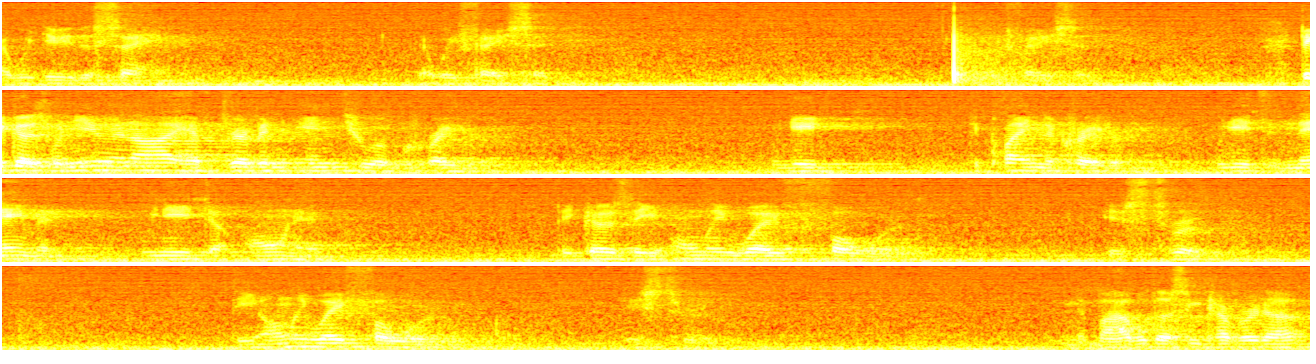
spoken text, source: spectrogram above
that we do the same, that we face it. We face it. Because when you and I have driven into a crater, we need to claim the crater. We need to name it. We need to own it. Because the only way forward is through. The only way forward is through. And the Bible doesn't cover it up.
